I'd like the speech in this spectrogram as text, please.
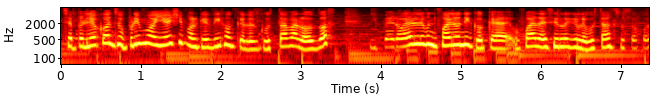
Se peleó con su primo Yoshi porque dijo que les gustaba a los dos. Y pero él fue el único que fue a decirle que le gustaban sus ojos.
